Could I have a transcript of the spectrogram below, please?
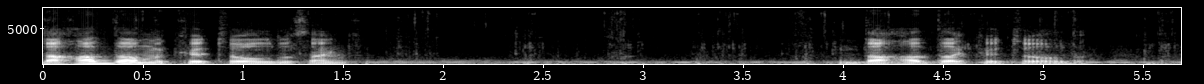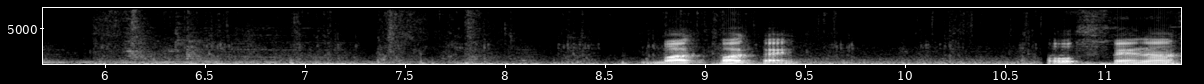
Daha da mı kötü oldu sanki? Daha da kötü oldu. Bak bakayım. Of fena.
